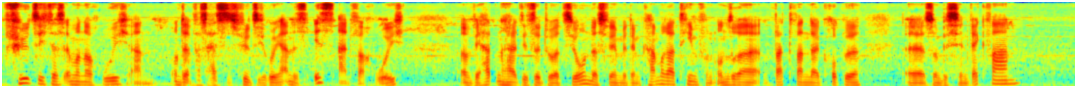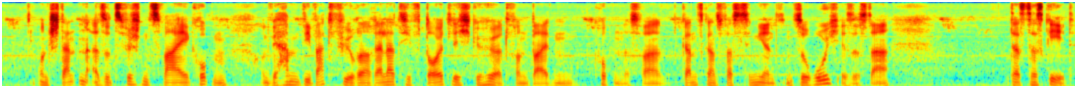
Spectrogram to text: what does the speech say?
fühlt sich das immer noch ruhig an. Und was heißt, es fühlt sich ruhig an? Es ist einfach ruhig. Und wir hatten halt die Situation, dass wir mit dem Kamerateam von unserer Wattwandergruppe äh, so ein bisschen weg waren und standen also zwischen zwei Gruppen und wir haben die Wattführer relativ deutlich gehört von beiden Gruppen. Das war ganz, ganz faszinierend und so ruhig ist es da, dass das geht.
